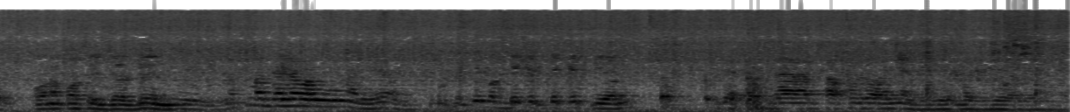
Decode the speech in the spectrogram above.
eh. unang procedure din. Mas madalawang ano yan. Kasi pag dikit-dikit yun, Hindi, pag napakuluan yan, hindi magluwa yan.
